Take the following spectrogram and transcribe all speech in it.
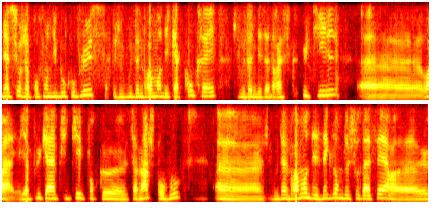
Bien sûr, j'approfondis beaucoup plus. Je vous donne vraiment des cas concrets. Je vous donne des adresses utiles. Euh, voilà, il n'y a plus qu'à appliquer pour que ça marche pour vous. Euh, je vous donne vraiment des exemples de choses à faire euh,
